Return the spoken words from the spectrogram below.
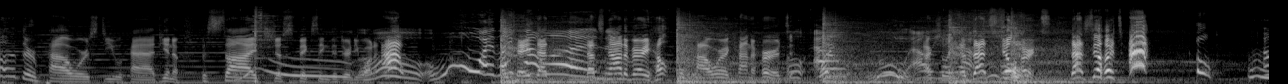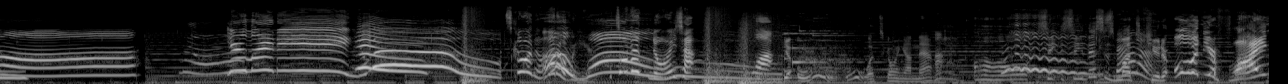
other powers do you have? You know, besides just fixing the dirty water. Ooh, Ow! Ooh, I like Okay, that, that one. that's not a very helpful power. It kind of hurts. Oh, ow. Ooh, ow, Actually, yeah. that still hurts. That still hurts. Ah! All that noise? Uh, What? Yeah, ooh, ooh, what's going on now? Oh, see, see, this is that much a- cuter. Oh, and you're flying?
